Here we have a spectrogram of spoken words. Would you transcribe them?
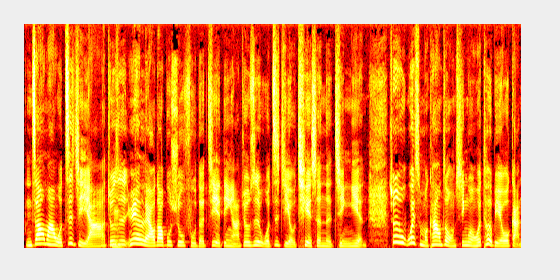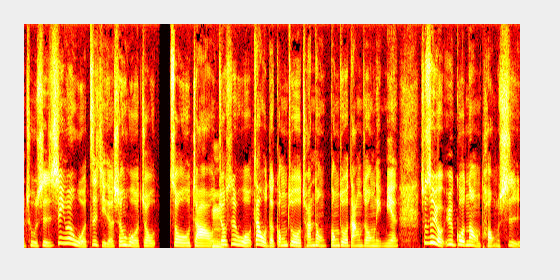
你知道吗？我自己啊，就是因为聊到不舒服的界定啊，嗯、就是我自己有切身的经验。就是为什么看到这种新闻会特别有感触？是是因为我自己的生活周周遭，嗯、就是我在我的工作传统工作当中里面，就是有遇过那种同事。因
